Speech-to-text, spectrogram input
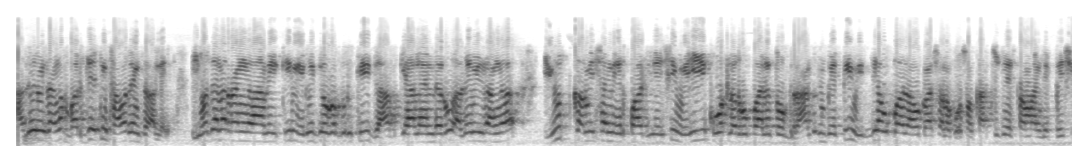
అదే విధంగా బడ్జెట్ని సవరించాలి. యువజన రంగానికి నిరుద్యోగ వృత్తి జాబ్ క్యాలెండర్ అదే విధంగా యూత్ కమిషన్ ఏర్పాటు చేసి వెయ్యి కోట్ల రూపాయలతో గ్రాంట్ను పెట్టి విద్యా ఉపాధి అవకాశాల కోసం ఖర్చు చేస్తామని చెప్పేసి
